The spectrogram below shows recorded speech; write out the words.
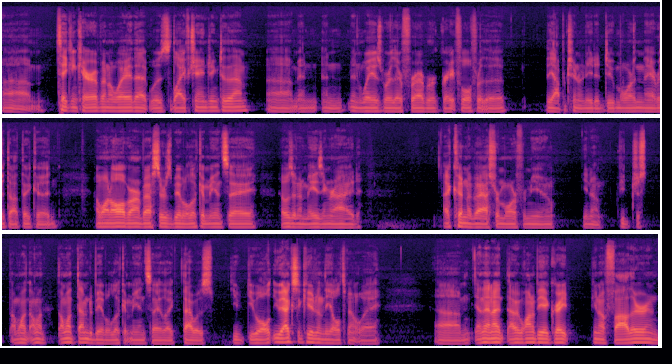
um, taken care of in a way that was life changing to them, um, and, and in ways where they're forever grateful for the the opportunity to do more than they ever thought they could. I want all of our investors to be able to look at me and say that was an amazing ride. I couldn't have asked for more from you. You know, you just I want I want I want them to be able to look at me and say like that was you you you executed in the ultimate way. Um, and then I, I want to be a great you know father and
